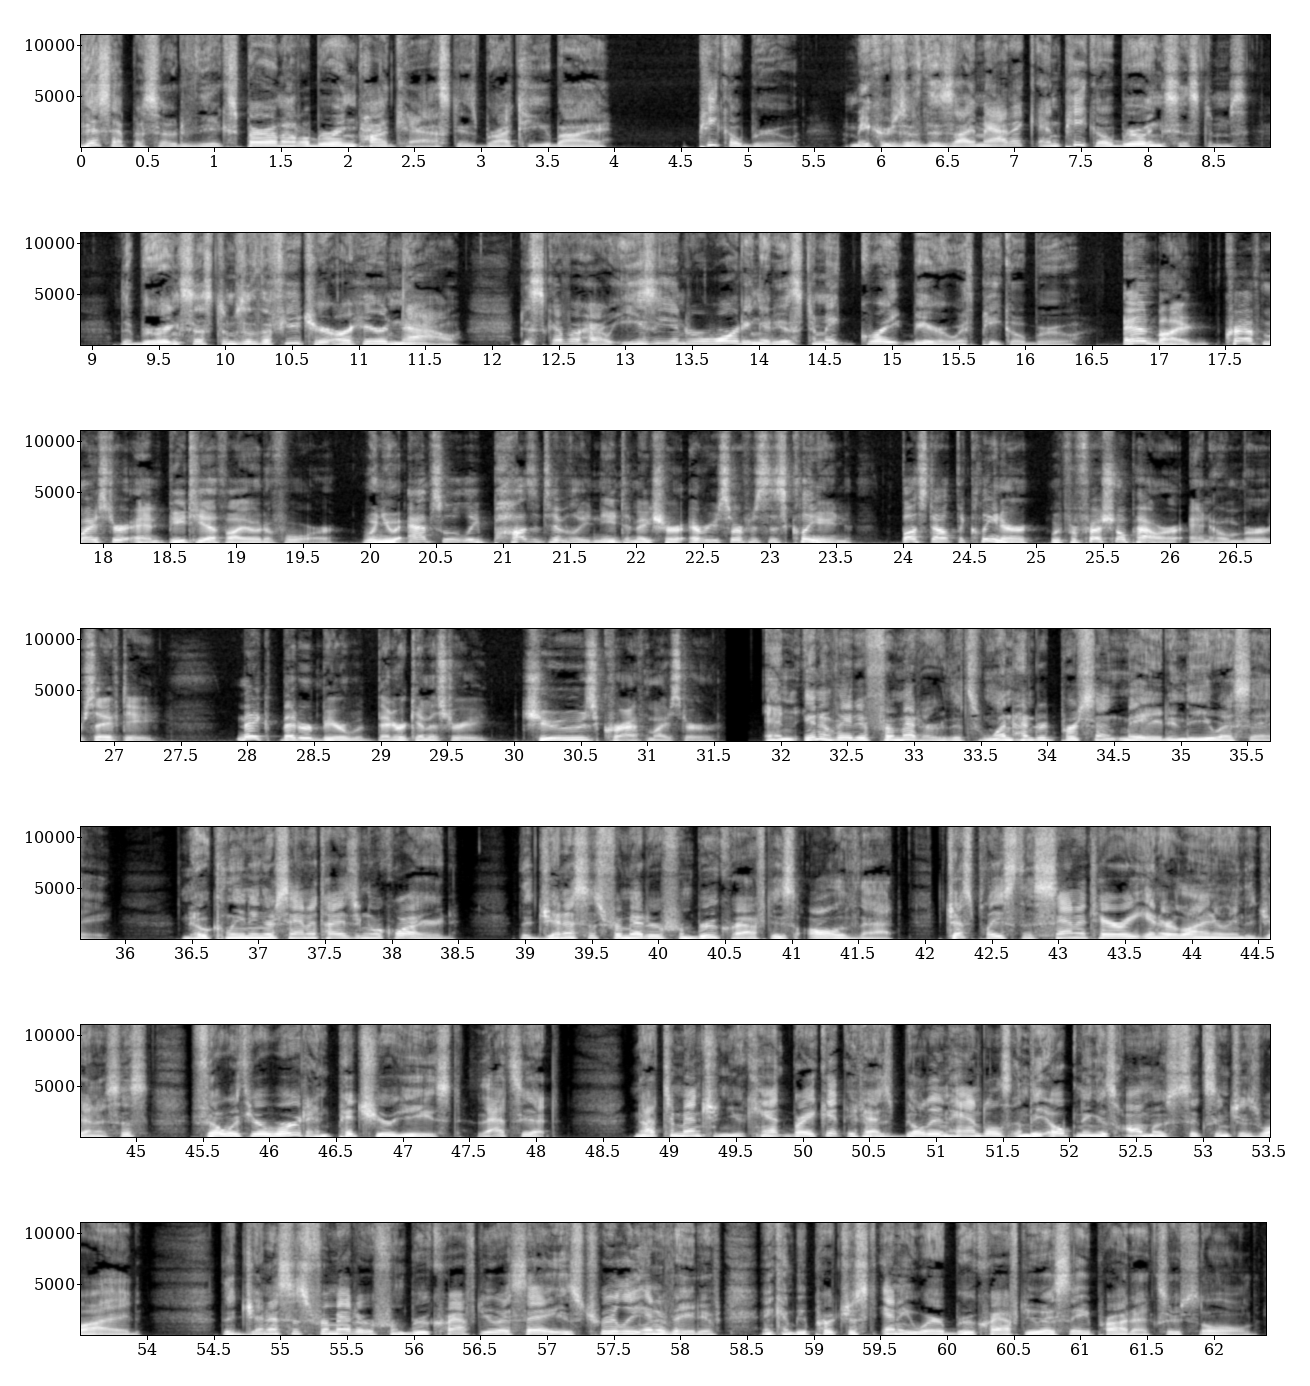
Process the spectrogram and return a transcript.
This episode of the Experimental Brewing Podcast is brought to you by Pico Brew, makers of the Zymatic and Pico brewing systems. The brewing systems of the future are here now. Discover how easy and rewarding it is to make great beer with Pico Brew. And by Craftmeister and BTF Iodophor. When you absolutely positively need to make sure every surface is clean, bust out the cleaner with professional power and homebrewer safety. Make better beer with better chemistry. Choose Craftmeister. An innovative fermenter that's 100% made in the USA. No cleaning or sanitizing required. The Genesis fermenter from Brewcraft is all of that. Just place the sanitary inner liner in the Genesis, fill with your wort, and pitch your yeast. That's it. Not to mention you can't break it, it has built-in handles, and the opening is almost six inches wide. The Genesis fermenter from Brewcraft USA is truly innovative and can be purchased anywhere Brewcraft USA products are sold.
